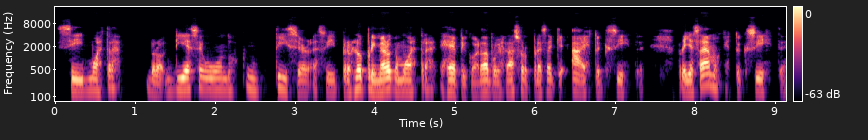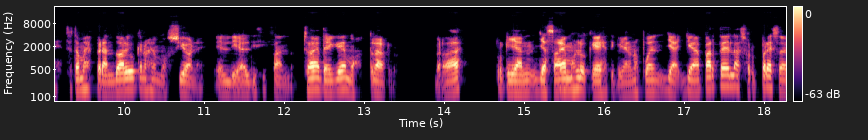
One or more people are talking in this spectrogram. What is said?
si muestras, bro, 10 segundos, un teaser así, pero es lo primero que muestras, es épico, ¿verdad? Porque es la sorpresa de que, ah, esto existe. Pero ya sabemos que esto existe. Entonces estamos esperando algo que nos emocione el día del DC Fandom. Entonces van a tener que demostrarlo, ¿verdad? Porque ya, ya sabemos lo que es, tipo, ya no nos pueden, ya, ya aparte de la sorpresa,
